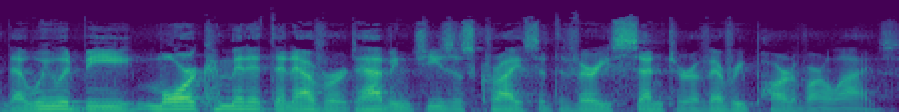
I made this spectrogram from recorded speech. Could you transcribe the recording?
That we would be more committed than ever to having Jesus Christ at the very center of every part of our lives.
